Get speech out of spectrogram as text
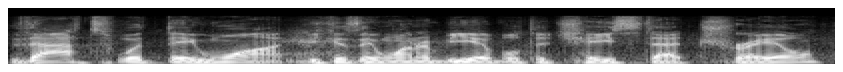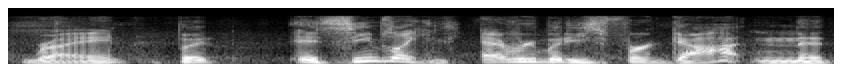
That's what they want because they want to be able to chase that trail. Right. But it seems like everybody's forgotten that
